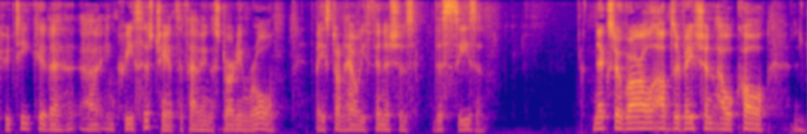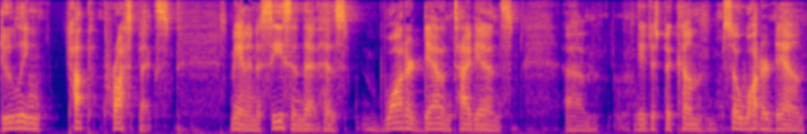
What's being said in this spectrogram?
Coutee could uh, uh, increase his chance of having a starting role based on how he finishes this season. Next overall observation I will call dueling top prospects. Man, in a season that has watered down tight ends, um, they just become so watered down.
